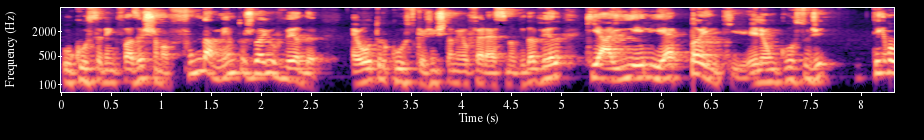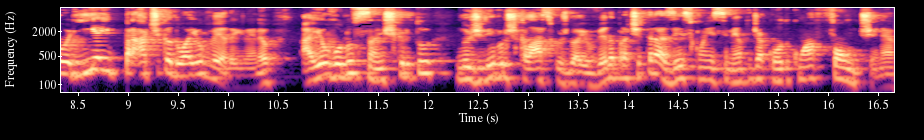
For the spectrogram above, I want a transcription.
O curso que você tem que fazer chama Fundamentos do Ayurveda. É outro curso que a gente também oferece no Vida Veda, que aí ele é punk. Ele é um curso de teoria e prática do Ayurveda, entendeu? Aí eu vou no sânscrito, nos livros clássicos do Ayurveda, para te trazer esse conhecimento de acordo com a fonte, né?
